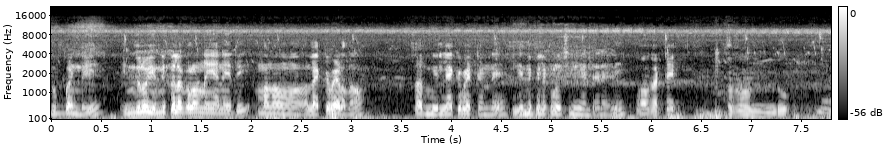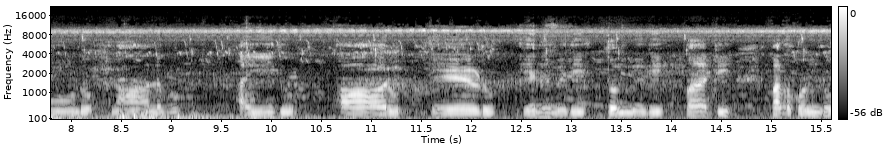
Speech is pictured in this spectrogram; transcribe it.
దుబ్బండి. ఇందులో ఎన్ని పిలకలు ఉన్నాయి అనేది మనం లెక్క పెడదాం. సార్ మీరు లెక్క పెట్టండి. ఎన్ని పిలకలు వచ్చినాయి ఏంటి అనేది. ఒకటి రెండు మూడు నాలుగు ఐదు ఆరు ఏడు ఎనిమిది తొమ్మిది పది పదకొండు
